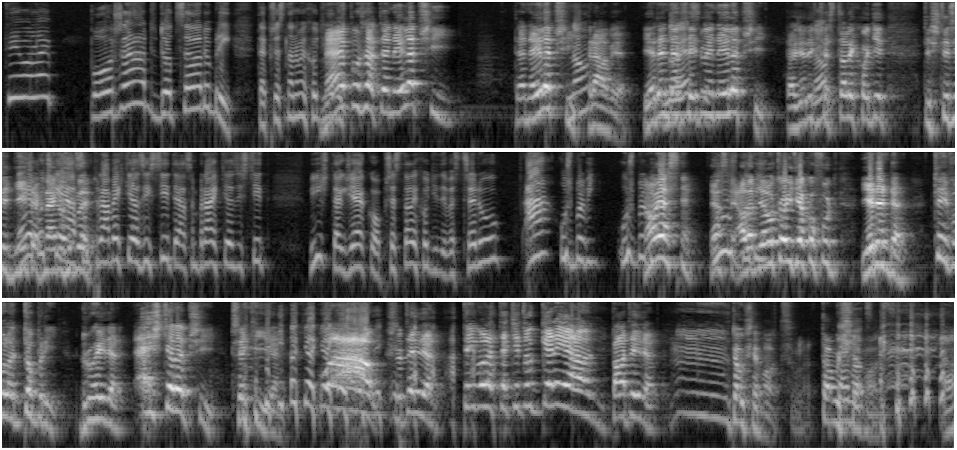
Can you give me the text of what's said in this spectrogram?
Ty vole, pořád docela dobrý. Tak přestaneme chodit. Ne, pořád, ten nejlepší. Ten nejlepší No. právě. Jeden No, den je nejlepší. Takže když No. přestali chodit ty čtyři dní, Ne, tak počkej, já byli... jsem právě chtěl zjistit, já jsem právě chtěl zjistit, víš, takže jako přestali chodit ve středu. A, už blbý, už blbý. No jasně, jasně, Už ale blbý. mělo to jít jako furt jeden den. Ty vole, dobrý. Druhý den, ještě lepší. Třetí den. Jo, jo, jo, jo, Wow, čtvrtý den. Ty vole, teď je to geniální. Pátý den. Mm, to už je moc. To už je je moc. moc. No.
